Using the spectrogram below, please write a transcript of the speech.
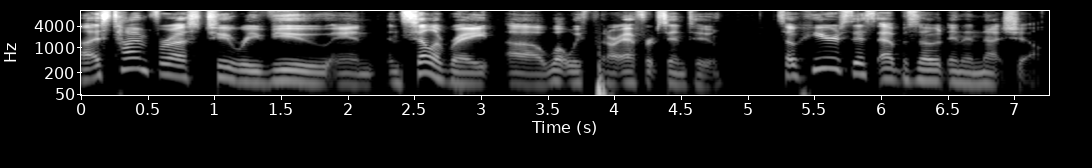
uh, it's time for us to review and, and celebrate uh, what we've put our efforts into. So here's this episode in a nutshell.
